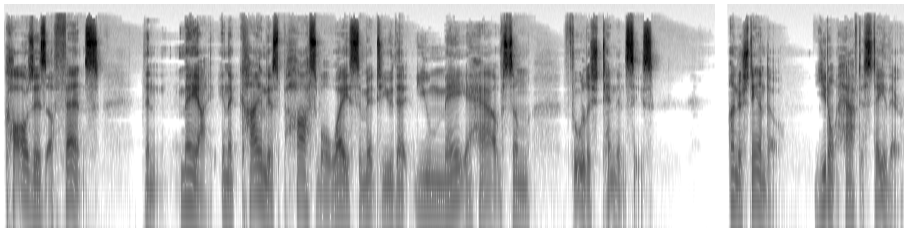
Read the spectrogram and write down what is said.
causes offense, then may I, in the kindest possible way, submit to you that you may have some foolish tendencies. Understand, though, you don't have to stay there.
